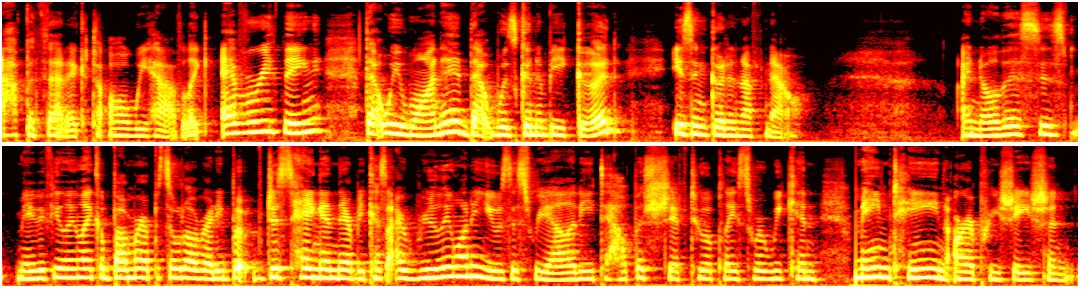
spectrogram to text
apathetic to all we have. Like everything that we wanted that was going to be good isn't good enough now. I know this is maybe feeling like a bummer episode already, but just hang in there because I really want to use this reality to help us shift to a place where we can maintain our appreciation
